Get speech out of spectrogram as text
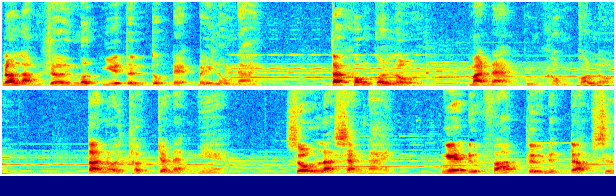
nó làm rơi mất nghĩa tình tốt đẹp bấy lâu nay. Ta không có lỗi mà nàng cũng không có lỗi. Ta nói thật cho nàng nghe, số là sáng nay nghe được pháp từ Đức Đạo Sư,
